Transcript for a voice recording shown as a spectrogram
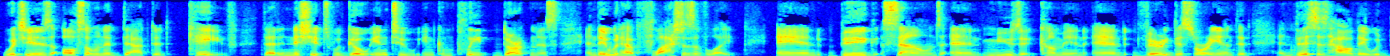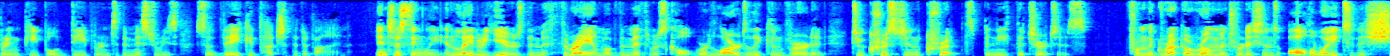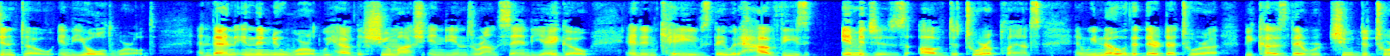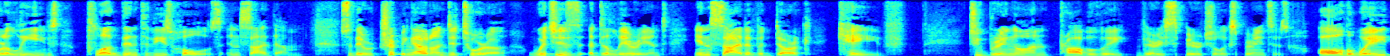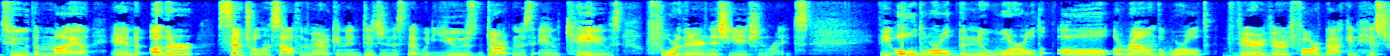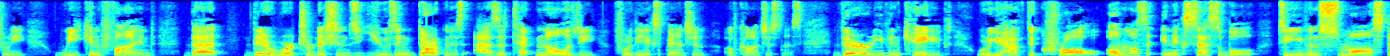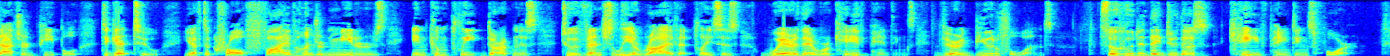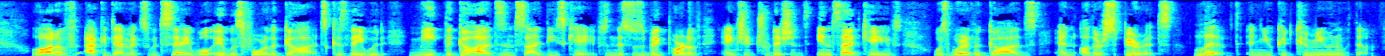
which is also an adapted cave that initiates would go into in complete darkness and they would have flashes of light and big sounds and music come in and very disoriented. And this is how they would bring people deeper into the mysteries so they could touch the divine. Interestingly, in later years, the Mithraeum of the Mithras cult were largely converted to Christian crypts beneath the churches. From the Greco Roman traditions all the way to the Shinto in the Old World. And then in the New World, we have the Chumash Indians around San Diego, and in caves, they would have these images of datura plants, and we know that they're datura because there were chewed datura leaves plugged into these holes inside them. So they were tripping out on datura, which is a deliriant, inside of a dark cave to bring on probably very spiritual experiences, all the way to the Maya and other Central and South American indigenous that would use darkness and caves for their initiation rites the old world, the new world, all around the world, very, very far back in history, we can find that there were traditions using darkness as a technology for the expansion of consciousness. There are even caves where you have to crawl, almost inaccessible to even small statured people to get to. You have to crawl 500 meters in complete darkness to eventually arrive at places where there were cave paintings. Very beautiful ones so, who did they do those cave paintings for? A lot of academics would say, well, it was for the gods because they would meet the gods inside these caves. And this was a big part of ancient traditions. Inside caves was where the gods and other spirits lived, and you could commune with them.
